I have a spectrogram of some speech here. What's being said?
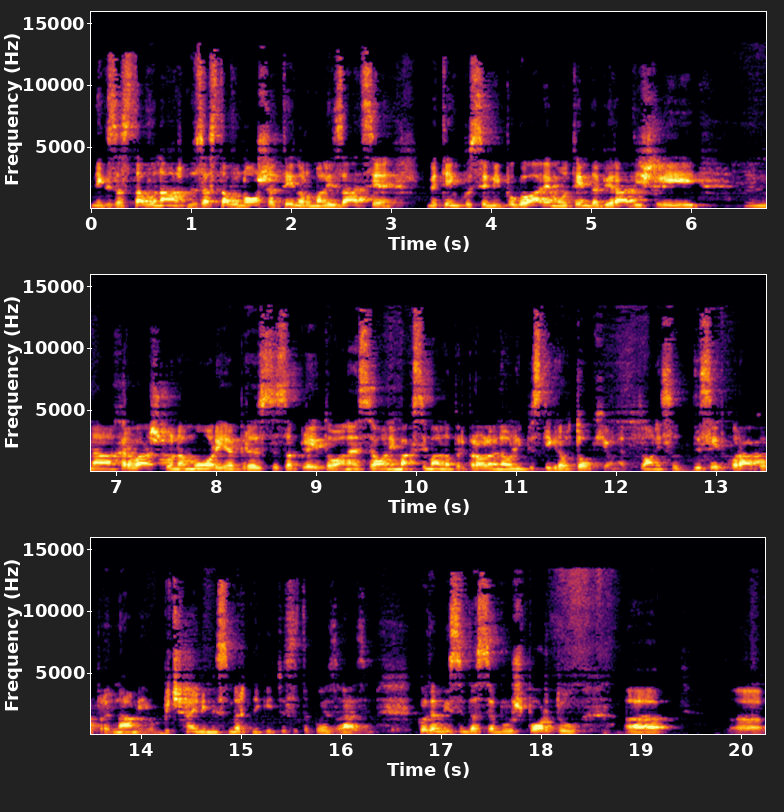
nek zastavonoša te normalizacije, medtem ko se mi pogovarjamo o tem, da bi radi šli na Hrvaško na morje brez zapletov, a ne se oni maksimalno pripravljajo na olimpijski igre v Tokio. Oni so deset korakov pred nami, običajnimi smrtniki, če se tako izrazim. Tako da mislim, da se bo v športu uh, uh,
